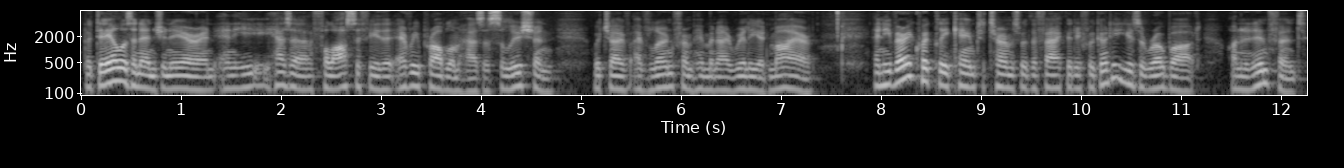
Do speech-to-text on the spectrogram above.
But Dale is an engineer, and, and he has a philosophy that every problem has a solution, which I've, I've learned from him and I really admire. And he very quickly came to terms with the fact that if we're going to use a robot on an infant,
